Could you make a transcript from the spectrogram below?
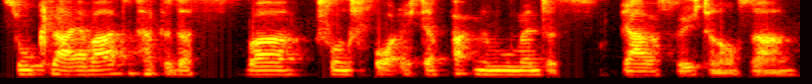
so klar erwartet hatte. Das war schon sportlich der packende Moment des Jahres, würde ich dann auch sagen.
